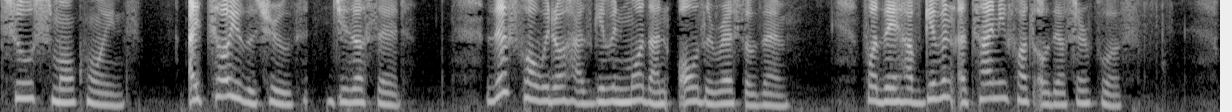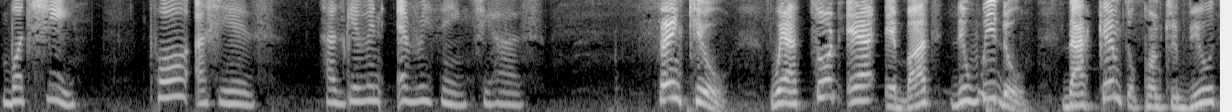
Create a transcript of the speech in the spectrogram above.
two small coins. I tell you the truth, Jesus said. This poor widow has given more than all the rest of them, for they have given a tiny part of their surplus. But she, poor as she is, has given everything she has. Thank you. We are told here about the widow that came to contribute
